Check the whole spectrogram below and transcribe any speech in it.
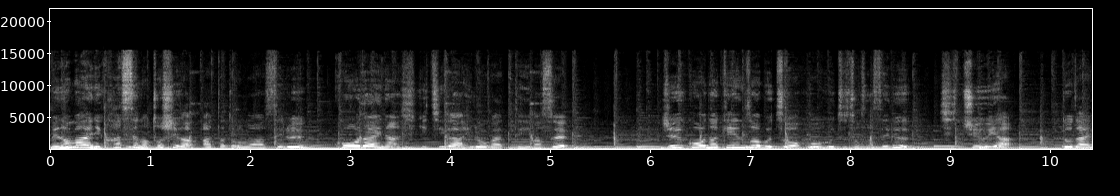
目の前にかつての都市があったと思わせる広大な敷地が広がっています。重厚な建造物を彷彿とさせる地中や土台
